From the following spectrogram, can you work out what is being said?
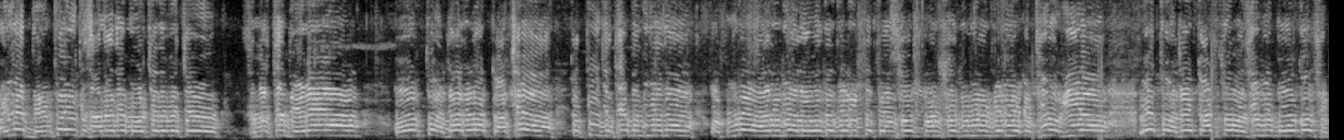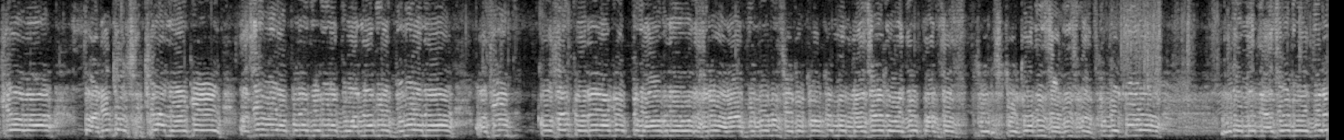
ਪਹਿਲੇ ਦਿਨ ਤੋਂ ਹੀ ਕਿਸਾਨਾਂ ਦੇ ਮੋਰਚੇ ਦੇ ਵਿੱਚ ਸਮਰਥਨ ਦੇ ਰਹੇ ਆ। ਔਰ ਤੁਹਾਡਾ ਜਿਹੜਾ ਇਕੱਠ ਆ 31 ਜਥੇਬੰਦੀਆਂ ਦਾ, ਉਹ ਪੂਰੇ ਆਲ ਇੰਡੀਆ ਲੈਵਲ ਤੇ ਜਿਹੜੀ ਤੇ 300 500 ਦੁਨੀਆ ਜਿਹੜੀ ਇਕੱਠੀ ਹੋ ਗਈ ਆ, ਇਹ ਤੁਹਾਡੇ ਇਕੱਠ ਤੋਂ ਅਸੀਂ ਵੀ ਬਹੁਤ ਕੁਝ ਸਿੱਖਿਆ ਵਾ। ਤੁਹਾਡੇ ਤੋਂ ਸਿੱਖਿਆ ਲੈ ਕੇ ਅਸੀਂ ਵੀ ਆਪਣੇ ਜਿਹੜੀਆਂ ਜਵਾਨਾਂ ਦੀਆਂ ਦੁਨੀਆ ਨਾਲ ਅਸੀਂ ਕੋਸ਼ਿਸ਼ ਕਰ ਰਹੇ ਹਾਂ ਕਿ ਪੰਜਾਬ ਲੈਵਲ ਹਰਿਆਣਾ ਜਿੰਨੇ ਵੀ ਸਟੇਟਾਂ ਕਿਉਂਕਿ ਮੈਂ ਨੈਸ਼ਨਲ ਵਜੇ ਪੰਜ ਸੱਤ ਸਟੇ- ਸਟੇਟਾਂ ਦੀ ਸਾਡੀ ਸਮਰਥਨ ਕਮੇਟੀ ਆ। ਉਹਦਾ ਮੈਂ ਨੈਸ਼ਨਲ ਵਜਰ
